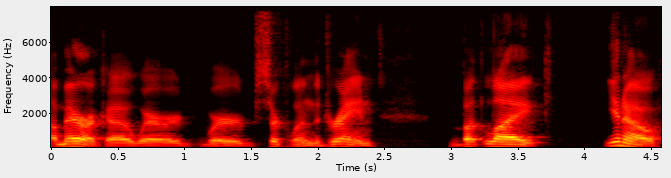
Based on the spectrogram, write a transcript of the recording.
america where we're circling the drain but like you know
